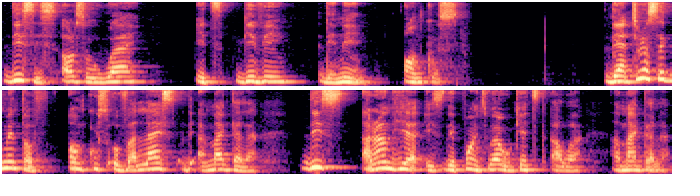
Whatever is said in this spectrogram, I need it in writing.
this is also why it's giving the name uncus. The anterior segment of uncus overlies the amygdala. This around here is the point where we get our amygdala.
